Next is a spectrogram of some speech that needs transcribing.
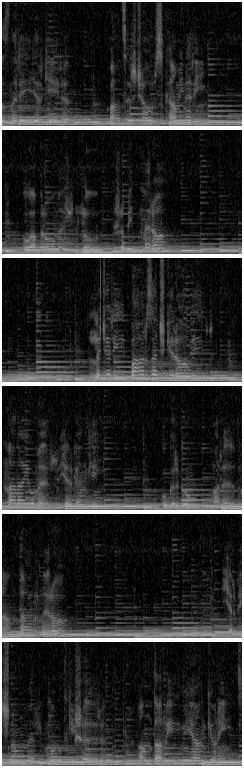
երազների երկիրը բաց էր չորս կամիներին ու ապրում էր լուր ժպիտներով լճերի բարձ աչքերով իր նա նայում էր երկնքին ու գրկում արևն անտառներով երբ իջնում էր մոտ գիշերը անտառի մի անկյունից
